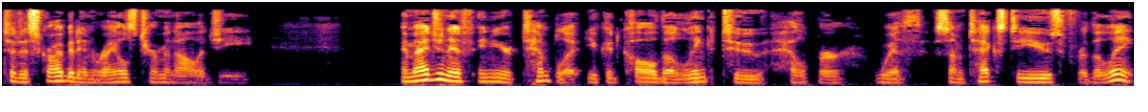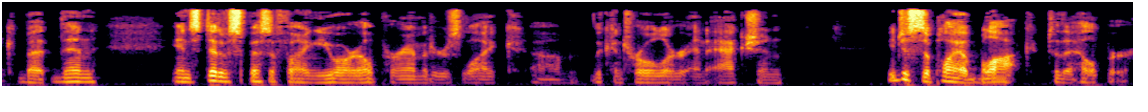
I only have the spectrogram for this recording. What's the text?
to describe it in Rails terminology, imagine if in your template you could call the link to helper with some text to use for the link, but then instead of specifying URL parameters like um, the controller and action, you just supply a block to the helper.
